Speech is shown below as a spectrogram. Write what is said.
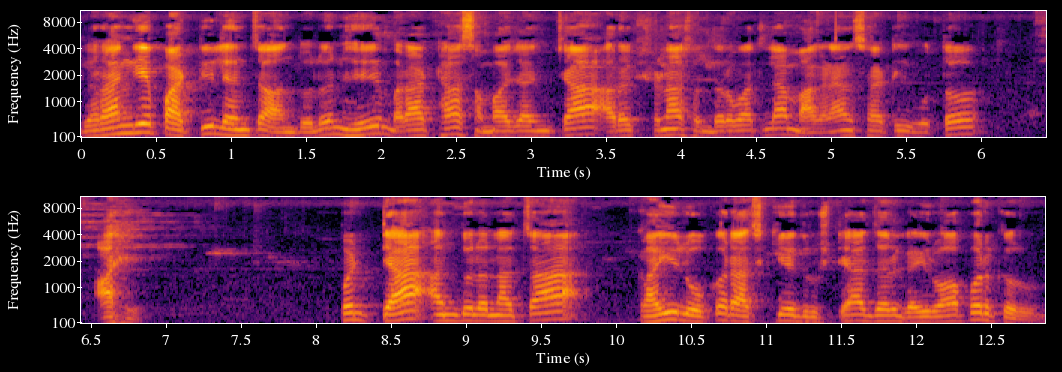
जरांगे पाटील यांचं आंदोलन हे मराठा समाजांच्या आरक्षणासंदर्भातल्या मागण्यांसाठी होतं आहे. पण त्या आंदोलनाचा काही लोक राजकीयदृष्ट्या जर गैरवापर करून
